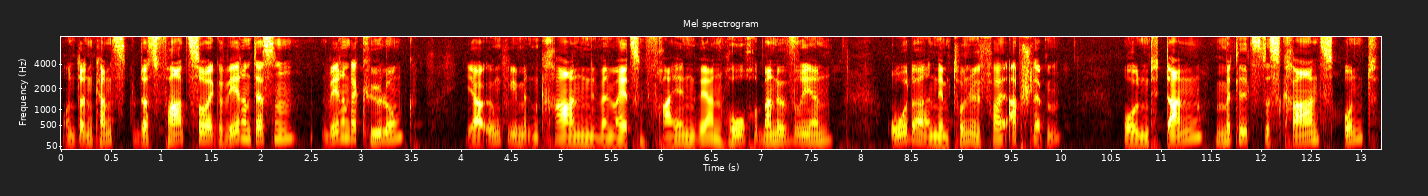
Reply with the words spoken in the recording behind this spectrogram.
Und dann kannst du das Fahrzeug währenddessen, während der Kühlung, ja irgendwie mit einem Kran, wenn wir jetzt im Freien wären, hoch manövrieren oder in dem Tunnelfall abschleppen und dann mittels des Krans und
